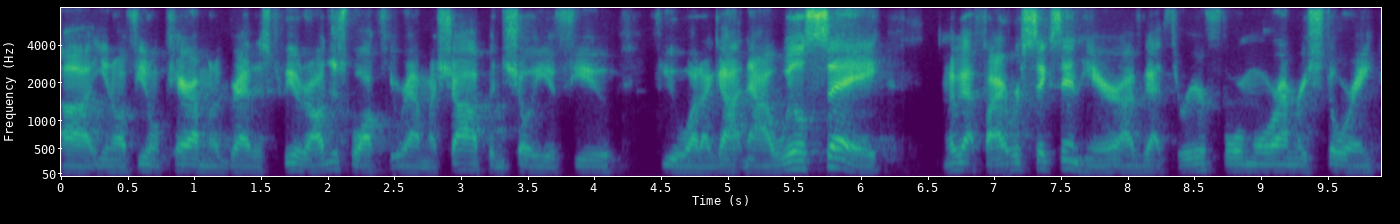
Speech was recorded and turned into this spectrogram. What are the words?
uh, you know, if you don't care, I'm going to grab this computer. I'll just walk you around my shop and show you a few few what I got. Now, I will say. I've got five or six in here. I've got three or four more I'm restoring,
